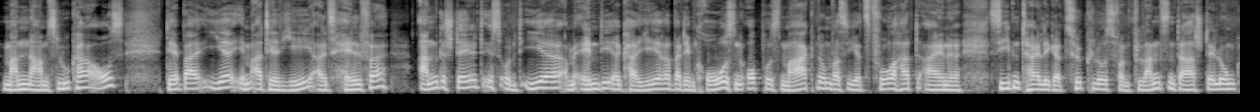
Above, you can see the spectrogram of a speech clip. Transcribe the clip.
Mann namens Luca aus, der bei ihr im Atelier als Helfer angestellt ist und ihr am Ende ihrer Karriere bei dem großen Opus Magnum, was sie jetzt vorhat, eine siebenteiliger Zyklus von Pflanzendarstellung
